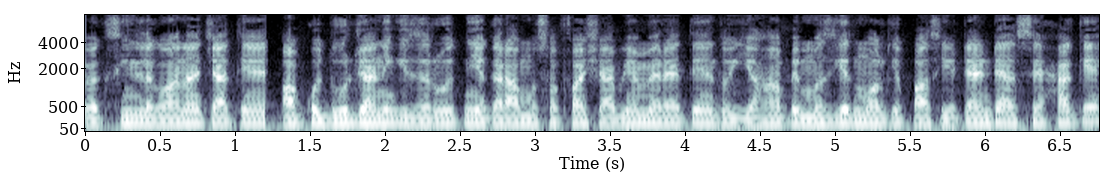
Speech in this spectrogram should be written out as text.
वैक्सीन लगवाना चाहते हैं, आपको दूर जाने की ज़रूरत नहीं, अगर आप मुसफ़ा शाबिया में रहते हैं तो यहाँ पे मस्जिद मॉल के पास ये टेंट है अस्हा के,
